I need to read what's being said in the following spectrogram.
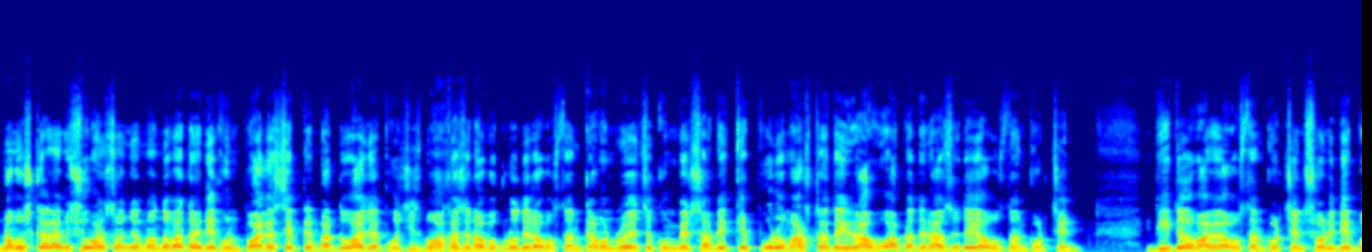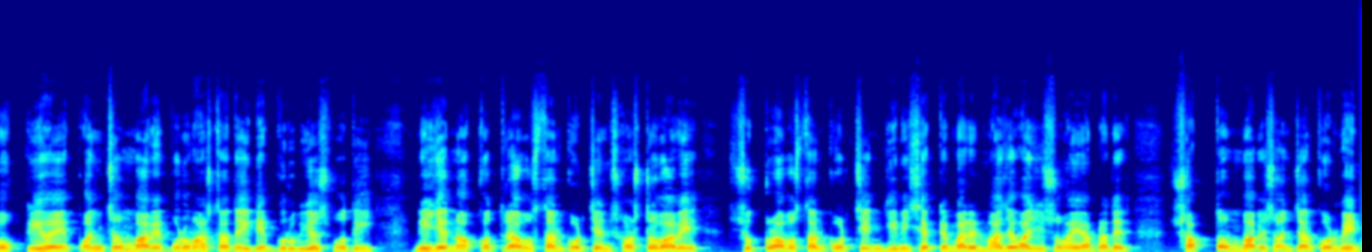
নমস্কার, আমি সুভাষ রঞ্জন বন্দ্যোপাধ্যায়। দেখুন, পয়লা সেপ্টেম্বর দু হাজার পঁচিশ, মহাকাশে নবগ্রহদের অবস্থান কেমন রয়েছে কুম্ভের সাপেক্ষে? পুরো মাসটাতে রাহু আপনাদের রাশিতেই অবস্থান করছেন। দ্বিতীয়ভাবে অবস্থান করছেন শনিদেব বক্রি হয়ে পঞ্চমভাবে পুরো মাসটাতেই দেবগুরু বৃহস্পতি। নিজের নক্ষত্রে অবস্থান করছেন। ষষ্ঠভাবে শুক্র অবস্থান করছেন, যিনি সেপ্টেম্বরের মাঝামাঝি সময়ে আপনাদের সপ্তমভাবে সঞ্চার করবেন।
